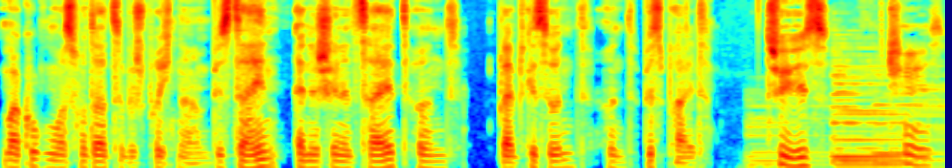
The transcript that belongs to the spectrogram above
mal gucken, was wir da zu besprechen haben. Bis dahin eine schöne Zeit und bleibt gesund und bis bald. Tschüss. Tschüss.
